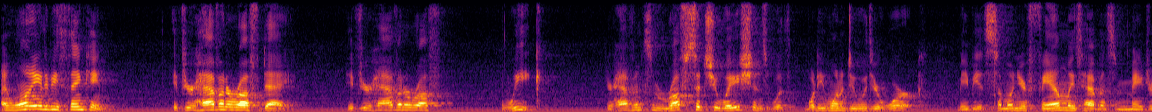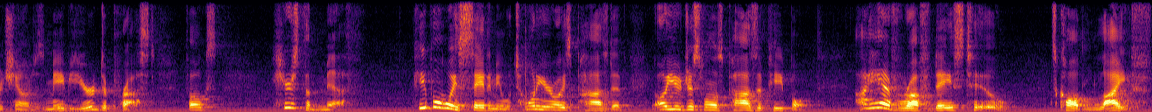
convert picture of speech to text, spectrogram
I want you to be thinking if you're having a rough day, if you're having a rough week, you're having some rough situations with what do you want to do with your work? Maybe it's someone in your family's having some major challenges. Maybe you're depressed. Folks, here's the myth. People always say to me, Well, Tony, you're always positive. Oh, you're just one of those positive people. I have rough days too. It's called life.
